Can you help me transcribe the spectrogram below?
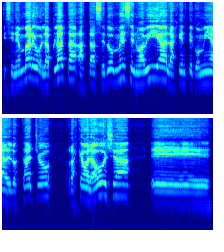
Y sin embargo, La Plata hasta hace dos meses no había, la gente comía de los tachos, rascaba la olla, eh,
